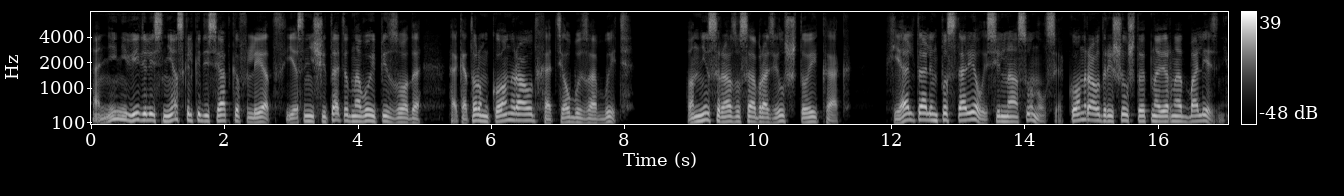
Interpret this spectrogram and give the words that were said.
Они не виделись несколько десятков лет, если не считать одного эпизода, о котором Конрауд хотел бы забыть. Он не сразу сообразил, что и как. Хьяльталин постарел и сильно осунулся. Конрауд решил, что это, наверное, от болезни.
